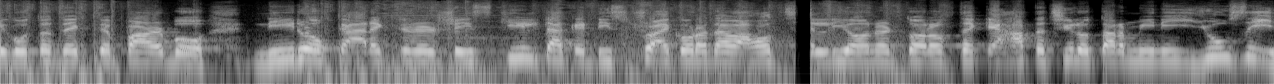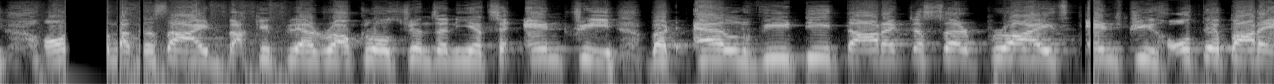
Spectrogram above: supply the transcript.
এগোতে দেখতে পারব। নিরো ক্যারেক্টারের সেই স্কিলটাকে ডিস্ট্রয় করে দেওয়া হচ্ছে লিওনের তরফ থেকে হাতে ছিল তার মিনি ইউজি the side. বাকি প্লেয়াররা ক্লোজ রেঞ্জে নিয়েছে এন্ট্রি বাট এলভিটি তার একটা সারপ্রাইজ এন্ট্রি হতে পারে।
